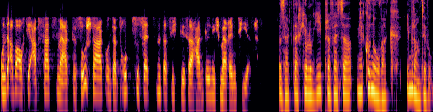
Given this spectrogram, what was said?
und aber auch die Absatzmärkte so stark unter Druck zu setzen, dass sich dieser Handel nicht mehr rentiert. Sagt Archäologieprofessor Mirko Nowak im Rendezvous.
